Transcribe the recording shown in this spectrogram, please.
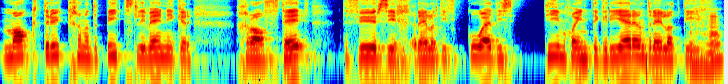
mag drücken oder ein bisschen weniger Kraft hat, dafür sich relativ gut ins Team kann integrieren und relativ Mhm.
